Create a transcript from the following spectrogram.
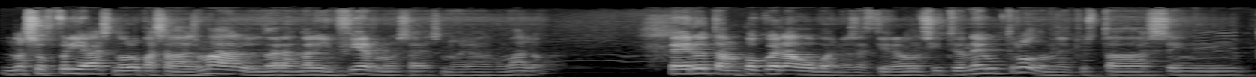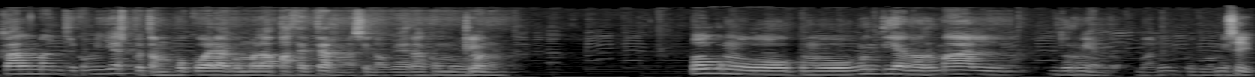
no sufrías, no lo pasabas mal, no era, no era el infierno, ¿sabes? No era algo malo. Pero tampoco era algo bueno, es decir, era un sitio neutro donde tú estabas en calma, entre comillas, pero tampoco era como la paz eterna, sino que era como, Claro. bueno, un poco como, como un día normal durmiendo, ¿vale? Pues lo mismo. Sí.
